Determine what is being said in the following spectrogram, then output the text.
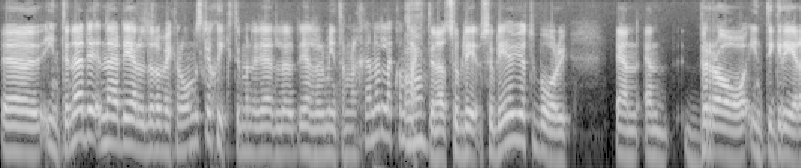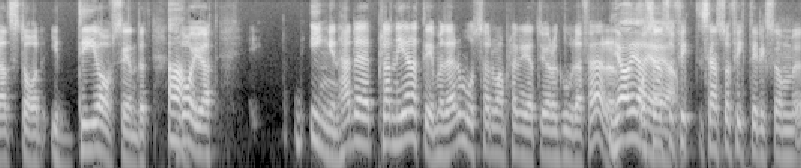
eh, inte när det, när det gällde de ekonomiska skikten men när det gäller, det gäller de internationella kontakterna så, blev, så blev Göteborg en, en bra integrerad stad i det avseendet. Ja. var ju att Ingen hade planerat det men däremot så hade man planerat att göra goda affärer. Ja, ja, och sen, ja. Så fick, sen så fick det liksom... eh,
